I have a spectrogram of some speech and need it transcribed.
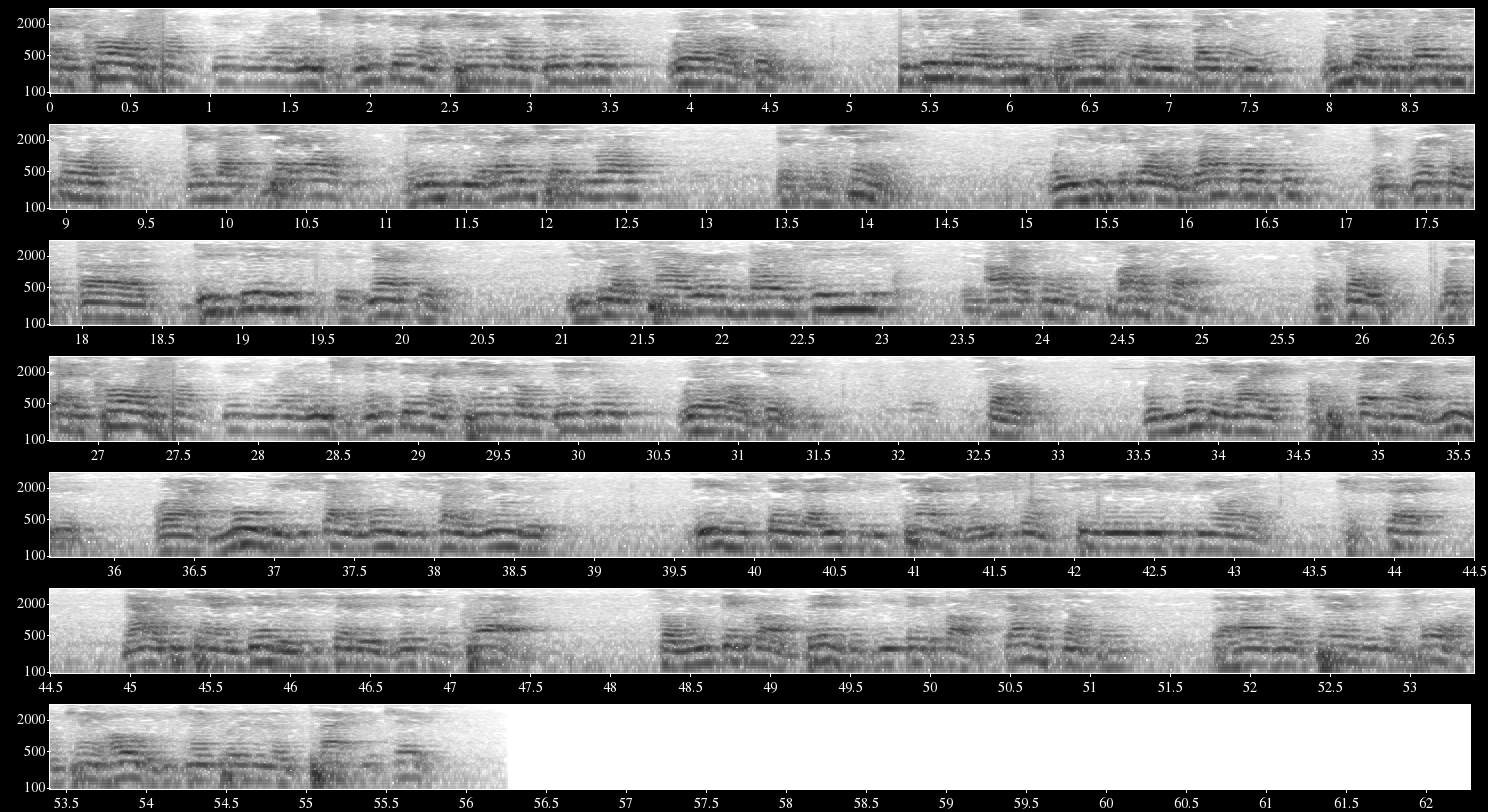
It's called, it's called the digital revolution. Anything that can go digital will go digital. The digital revolution, from my understanding, is basically when you go to the grocery store and you got to check out, and there used to be a lady checking you out, it's a machine. When you used to go to Blockbuster and rent your uh, DVDs, it's Netflix. You used to go to Tower Record and buy the CDs, it's iTunes, it's Spotify. And so what that is called is called the digital revolution. Anything that can go digital will go digital. So when you look at like a profession like music or like movies, you selling movies, you selling music. These are things that used to be tangible. Used to be on a CD, used to be on a cassette. Now it became digital. She said it exists in the cloud. So when you think about business, you think about selling something that has no tangible form. You can't hold it. You can't put it in a plastic case.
